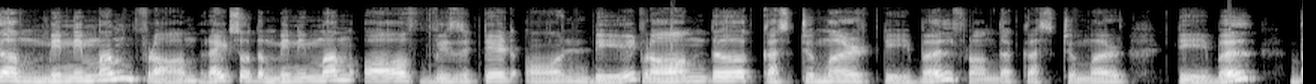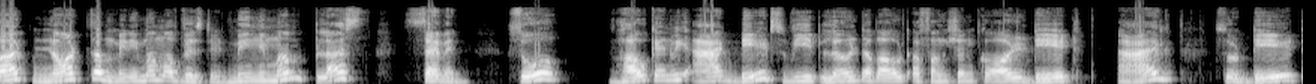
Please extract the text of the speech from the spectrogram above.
the minimum from right? So the minimum of visited on date from the customer table from the customer table but not the minimum of visited minimum plus 7 so how can we add dates? We learned about a function called date add. So date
